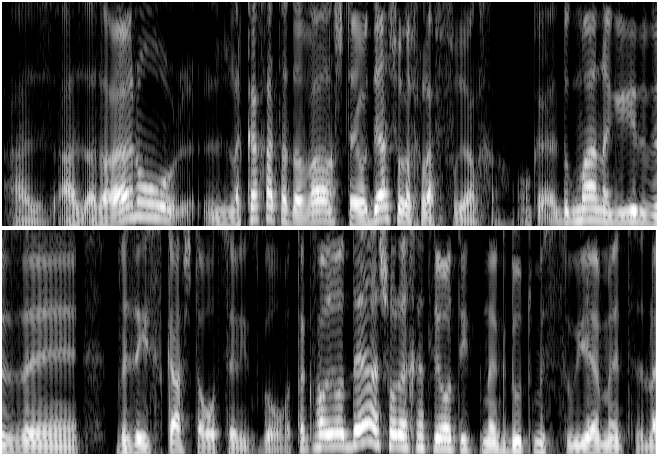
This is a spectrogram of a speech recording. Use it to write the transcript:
אז, אז, אז הרעיון הוא לקחת את הדבר שאתה יודע שהולך להפריע לך, אוקיי? דוגמה נגיד וזה, וזה עסקה שאתה רוצה לסגור, ואתה כבר יודע שהולכת להיות התנגדות מסוימת ל,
